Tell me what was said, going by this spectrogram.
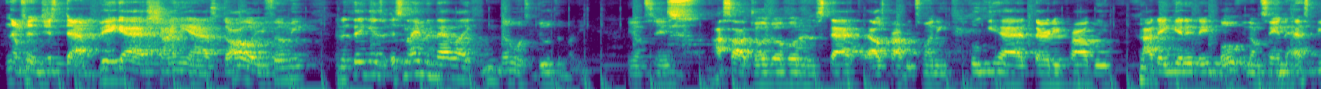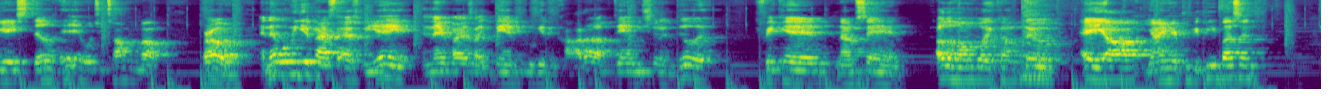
You know what I'm saying? Just that big ass, shiny ass dollar, you feel me? And the thing is, it's not even that like we know what to do with the money. You know what I'm saying? I saw JoJo holding the stat. That was probably 20. Pookie had 30 probably. How they get it? They both, you know what I'm saying? The SBA still hitting. What you talking about? Bro. And then when we get past the SBA and everybody's like, damn, people getting caught up. Damn, we shouldn't do it. Freaking, you know what I'm saying? Other homeboy come through. Hey, y'all, y'all ain't hear PPP bussing?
